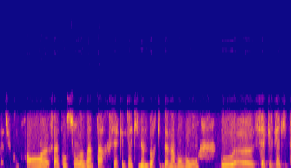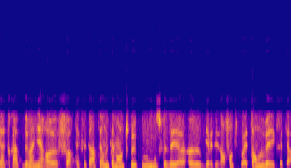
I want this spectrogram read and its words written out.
bah, tu comprends, euh, fais attention dans un parc s'il y a quelqu'un qui vient te voir qui te donne un bonbon, ou s'il y a quelqu'un qui t'attrape de manière forte, etc. on était dans le truc où on se faisait, où il y avait des enfants qui pouvaient être enlevés, etc.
